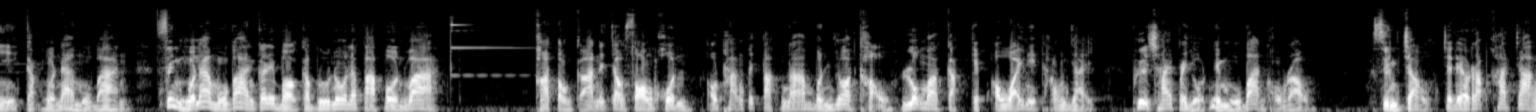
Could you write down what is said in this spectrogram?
นี้กับหัวหน้าหมู่บ้าน ซึ่งหัวหน้าหมู่บ้านก็ได้บอกกับบรูโน่และปาโปนว่า ข้าต้องการให้เจ้าสองคน เอาถังไปตักน้ำบนยอดเขาลงมากักเก็บเอาไว้ในถังใหญ่ เพื่อใช้ประโยชน์ในหมู่บ้านของเรา ซึ่งเจ้าจะได้รับค่าจ้าง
